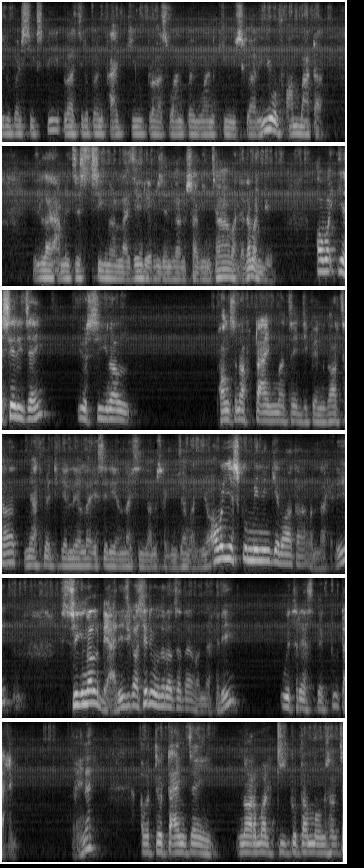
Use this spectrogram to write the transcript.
zero point six P plus zero point five Q plus one point one Q square यो फर्मबाट यसलाई हामीले चाहिँ सिग्नललाई चाहिँ रिप्रेजेन्ट गर्न सकिन्छ भनेर भनियो। अब यसरी चाहिँ यो सिग्नल फङ्सन अफ टाइममा चाहिँ डिपेन्ड गर्छ। म्याथमेटिकल्ली यसलाई यसरी एनालाइसिस गर्न सकिन्छ भन्यो। अब यसको मिनिङ के भयो त भन्दाखेरि सिग्नल भ्यारिज कसरी हुँदो रहेछ त भन्दाखेरि विथ रेस्पेक्ट टु टाइम होइन? अब त्यो टाइम चाहिँ नर्मल टीको टर्ममा हुनसक्छ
